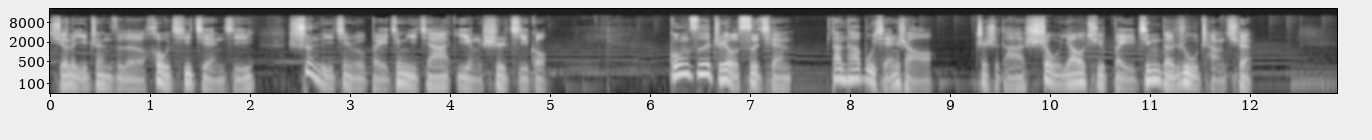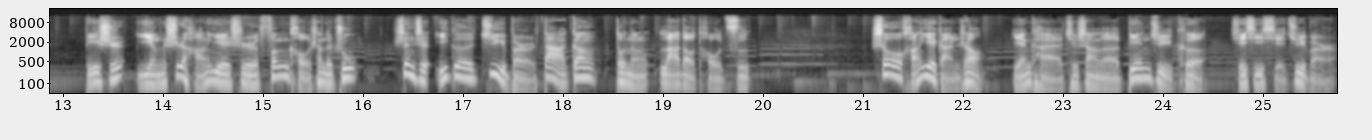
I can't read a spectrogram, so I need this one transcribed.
学了一阵子的后期剪辑，顺利进入北京一家影视机构。工资只有四千，但他不嫌少，这是他受邀去北京的入场券。彼时，影视行业是风口上的猪，甚至一个剧本大纲都能拉到投资。受行业感召。严凯去上了编剧课，学习写剧本，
